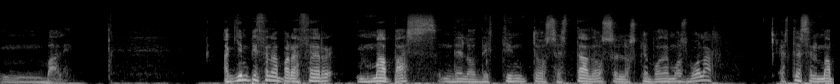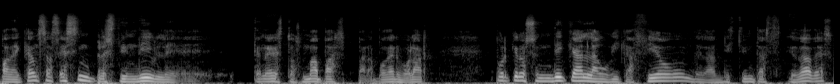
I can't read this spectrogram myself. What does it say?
mm, vale. Aquí empiezan a aparecer mapas de los distintos estados en los que podemos volar. Este es el mapa de Kansas. Es imprescindible tener estos mapas para poder volar porque nos indica la ubicación de las distintas ciudades,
